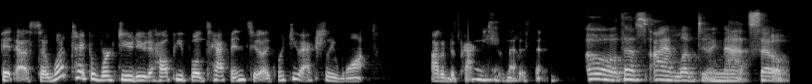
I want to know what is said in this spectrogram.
fit us. So what type of work do you do to help people tap into like what do you actually want out of the practice of medicine? Oh, that's I love doing that. So,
